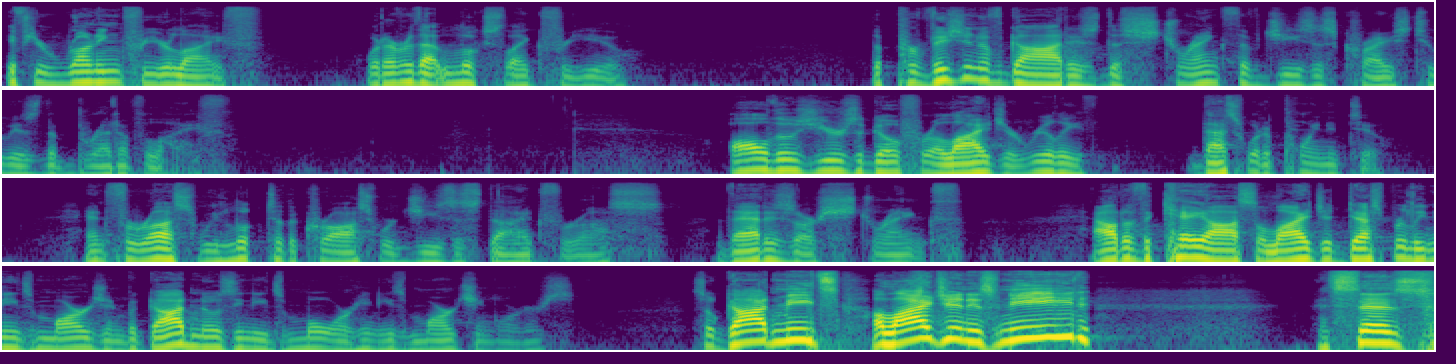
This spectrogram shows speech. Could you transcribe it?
if you're running for your life, whatever that looks like for you, the provision of God is the strength of Jesus Christ, who is the bread of life. All those years ago for Elijah, really, that's what it pointed to. And for us, we look to the cross where Jesus died for us. That is our strength. Out of the chaos, Elijah desperately needs margin, but God knows he needs more. He needs marching orders. So God meets Elijah in his need and says,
